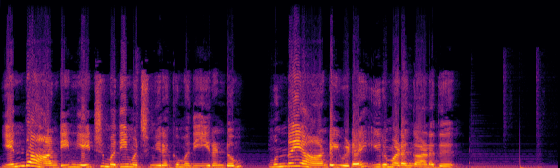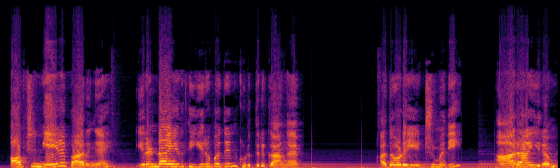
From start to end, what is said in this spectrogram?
எந்த ஆண்டின் ஏற்றுமதி மற்றும் இறக்குமதி இரண்டும் முந்தைய ஆண்டை விட இருமடங்கானது. ஆப்ஷன் ஏல பாருங்க. இரண்டாயிரத்தி இருபதுன்னு கொடுத்திருக்காங்க. அதோட ஏற்றுமதி ஆறாயிரம்.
